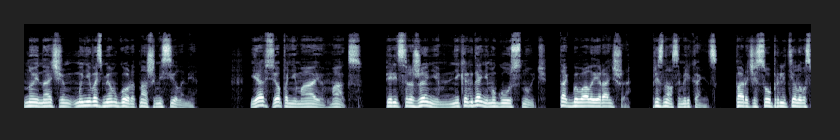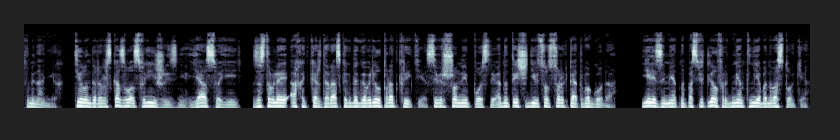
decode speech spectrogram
но иначе мы не возьмем город нашими силами. Я все понимаю, Макс. Перед сражением никогда не могу уснуть. Так бывало и раньше, признался американец. Пара часов прилетело в воспоминаниях. Тиллендер рассказывал о своей жизни, я о своей, заставляя ахать каждый раз, когда говорил про открытия, совершенные после 1945 года. Еле заметно посветлел фрагмент неба на востоке,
